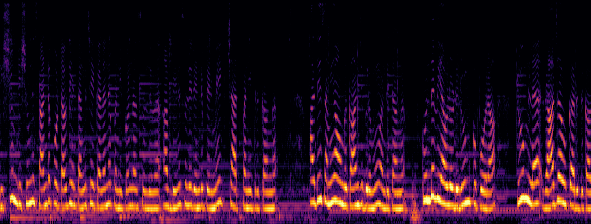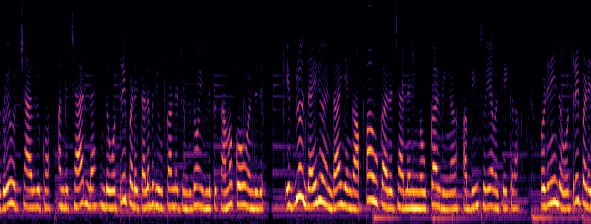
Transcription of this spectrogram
டிஷ்ஷும் டிஷ்ஷும்னு சண்டை போட்டாவது என் தங்கச்சியை கல்யாணம் பண்ணிக்கோன்னு நான் சொல்லுவேன் அப்படின்னு சொல்லி ரெண்டு பேருமே சேட் பண்ணிகிட்டு இருக்காங்க. அதே சமயம் அவங்க காஞ்சிபுரமும் வந்துட்டாங்க. குந்தவி அவளோட ரூமுக்கு போகிறா ரூமில் ராஜா உட்காரதுக்காகவே ஒரு சேர் இருக்கும். அந்த சேரில் இந்த ஒற்றைப்படை தளபதி உட்கார்ந்துட்டு இருந்ததும் இவளுக்கு செம கோவம் வந்தது. எவ்வளோ தைரியம் இருந்தால் எங்கள் அப்பா உட்கார சேரில் நீங்கள் உட்காருவீங்க? அப்படின்னு சொல்லி அவள் கேட்குறா உடனே இந்த ஒற்றைப்படை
